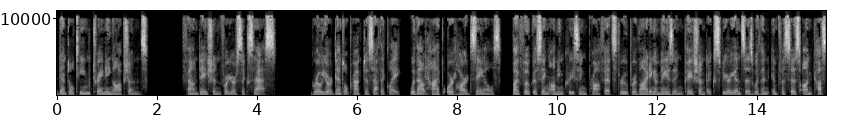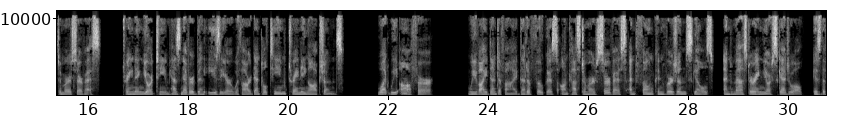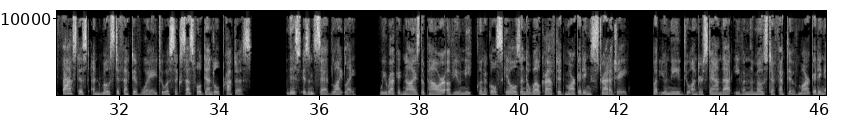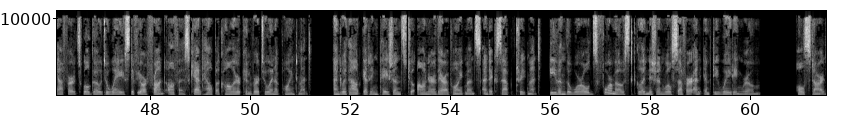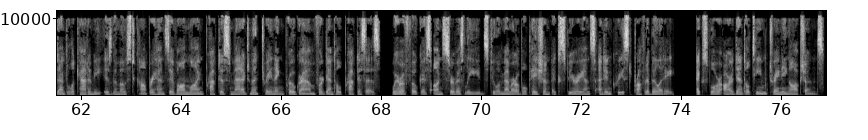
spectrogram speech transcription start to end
Dental Team Training Options Foundation for your success. Grow your dental practice ethically, without hype or hard sales, by focusing on increasing profits through providing amazing patient experiences with an emphasis on customer service. Training your team has never been easier with our dental team training options. What we offer We've identified that a focus on customer service and phone conversion skills, and mastering your schedule, is the fastest and most effective way to a successful dental practice. This isn't said lightly. We recognize the power of unique clinical skills and a well crafted marketing strategy. But you need to understand that even the most effective marketing efforts will go to waste if your front office can't help a caller convert to an appointment. And without getting patients to honor their appointments and accept treatment, even the world's foremost clinician will suffer an empty waiting room. All Star Dental Academy is the most comprehensive online practice management training program for dental practices, where a focus on service leads to a memorable patient experience and increased profitability. Explore our dental team training options.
